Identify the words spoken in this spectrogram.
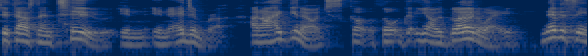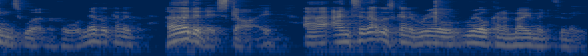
2002 in, in Edinburgh. And I had, you know, I just got, thought, you know, I was blown away, never seen his work before, never kind of heard of this guy. Uh, and so that was kind of real, real kind of moment for me.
